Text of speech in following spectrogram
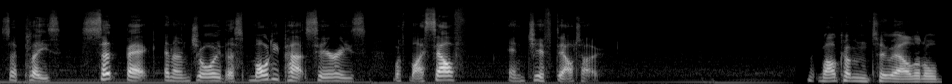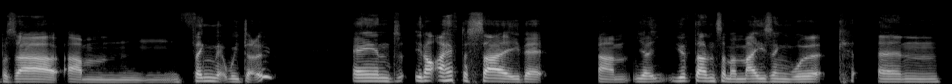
So please sit back and enjoy this multi part series with myself and Jeff Dalto. Welcome to our little bizarre um, thing that we do. And, you know, I have to say that, um, you know, you've done some amazing work in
